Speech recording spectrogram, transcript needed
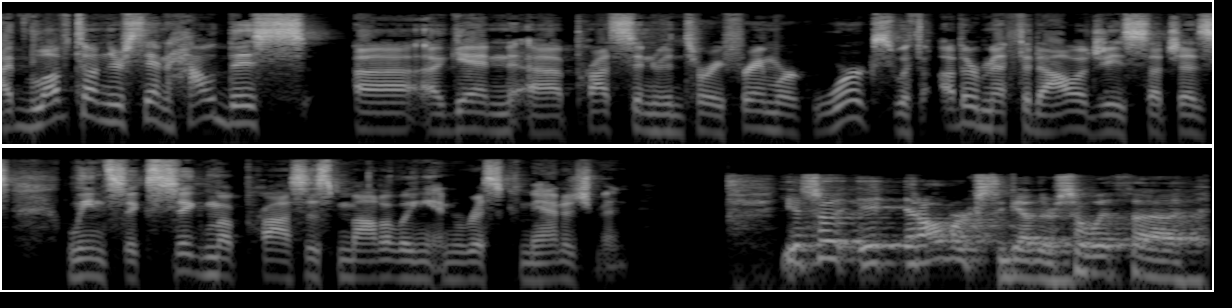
I'd love to understand how this, uh, again, uh, process inventory framework works with other methodologies such as Lean Six Sigma, process modeling, and risk management. Yeah, so it, it all works together. So with uh,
